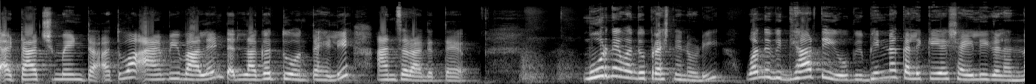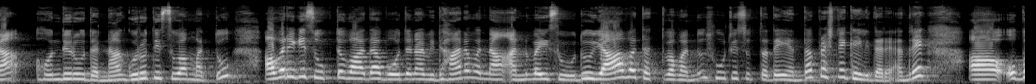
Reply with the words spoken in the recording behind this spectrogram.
ಅಟ್ಯಾಚ್ಮೆಂಟ್ ಅಥವಾ ಆಂಬಿವ್ಯಾಲೆಂಟ್ ಲಗತ್ತು ಅಂತ ಹೇಳಿ ಆನ್ಸರ್ ಆಗುತ್ತೆ. ಮೂರನೇ ಒಂದು ಪ್ರಶ್ನೆ ನೋಡಿ. ಒಂದು ವಿದ್ಯಾರ್ಥಿಯು ವಿಭಿನ್ನ ಕಲಿಕೆಯ ಶೈಲಿಗಳನ್ನು ಹೊಂದಿರುವುದನ್ನು ಗುರುತಿಸುವ ಮತ್ತು ಅವರಿಗೆ ಸೂಕ್ತವಾದ ಬೋಧನಾ ವಿಧಾನವನ್ನು ಅನ್ವಯಿಸುವುದು ಯಾವ ತತ್ವವನ್ನು ಸೂಚಿಸುತ್ತದೆ ಅಂತ ಪ್ರಶ್ನೆ ಕೇಳಿದ್ದಾರೆ. ಅಂದರೆ ಒಬ್ಬ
